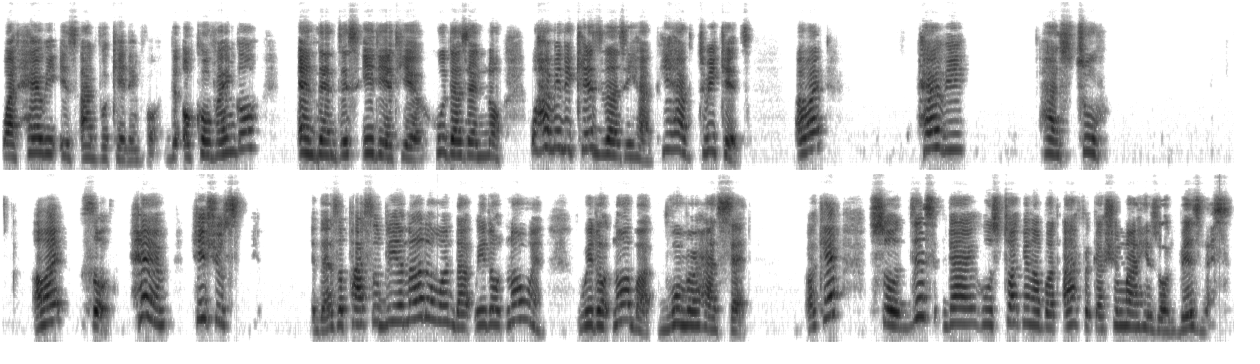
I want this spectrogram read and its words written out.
what Harry is advocating for, the Okavango, and then this idiot here who doesn't know. Well, how many kids does he have? He have three kids. All right, Harry has two all right. So him, he should. There's a possibly another one that we don't know when we don't know about. Rumor has said. Okay. So this guy who's talking about Africa should mind his own business.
